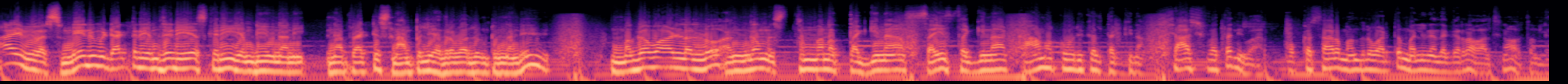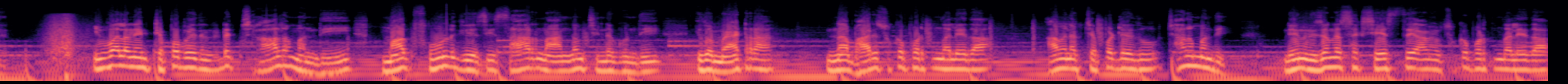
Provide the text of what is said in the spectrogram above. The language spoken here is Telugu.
హాయ్ వివర్స్ నేను మీ doctor MJDS Kari MD Unani. నా ప్రాక్టీస్ నాంపల్లి హైదరాబాద్లో ఉంటుందండి. మగవాళ్ళలో అంగం స్తంభన తగ్గిన సైజ్ తగ్గిన కామ కోరికలు తగ్గిన శాశ్వత నివారణ. ఒక్కసారి మందులు వాడితే మళ్ళీ నా దగ్గర రావాల్సిన అవసరం లేదు. ఇవాళ నేను చెప్పబోయేది ఏంటంటే చాలా మంది మాకు ఫోన్లు చేసి సార్ నా అందం చిన్నగుంది. ఇదో మ్యాటరా? నా భార్య సుఖపడుతుందా లేదా? ఆమె నాకు చెప్పట్లేదు. చాలామంది నేను నిజంగా సెక్స్ చేస్తే ఆమె సుఖపడుతుందా లేదా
